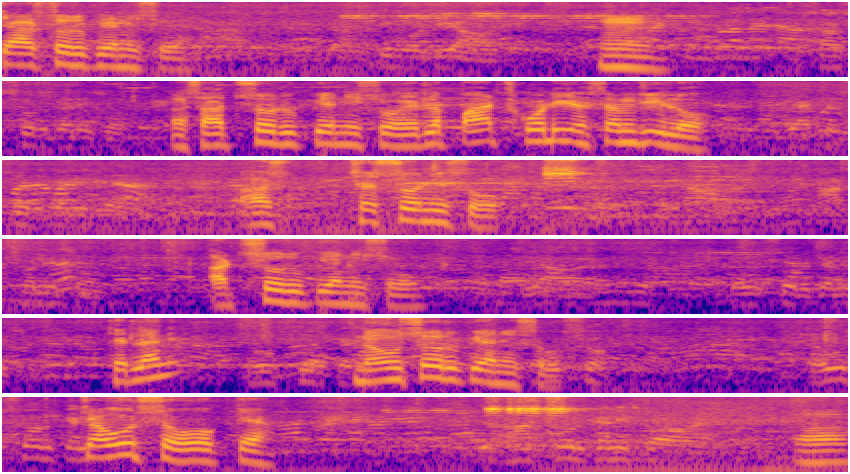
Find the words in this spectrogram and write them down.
ચારસો રૂપિયાની સસ્તી હમ. સાતસો રૂપિયાની સો, એટલે પાંચ કોડી સમજી લો. આ છસોની સો. આઠસો રૂપિયાની સો. કેટલાની? નવસો રૂપિયાની સો. ચૌદસો ઓકે. હા.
